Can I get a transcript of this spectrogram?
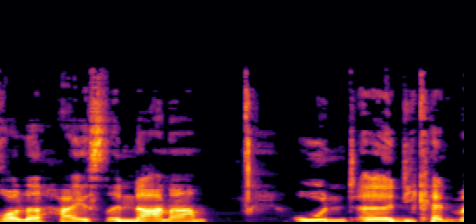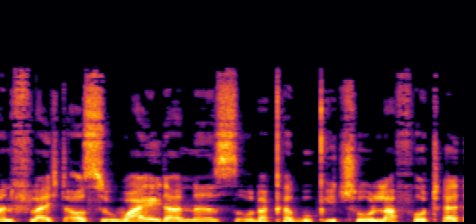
Rolle heißt Nana. Und äh, die kennt man vielleicht aus Wilderness oder Kabukicho Love Hotel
